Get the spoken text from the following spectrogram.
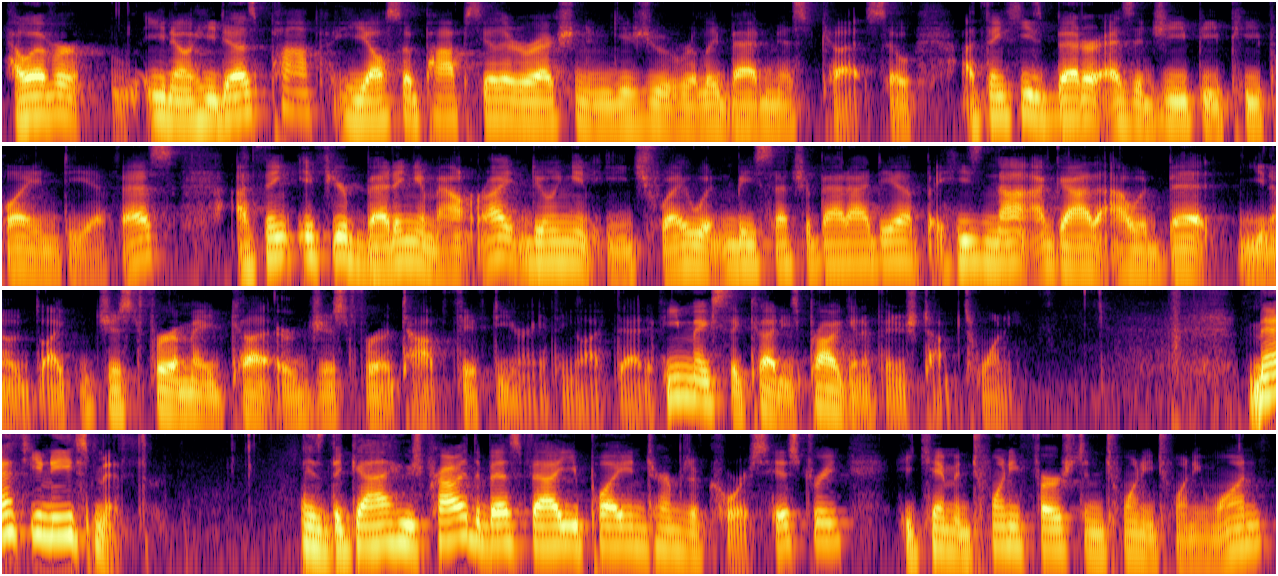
However, you know, he does pop. He also pops the other direction and gives you a really bad missed cut. So I think he's better as a GPP play in DFS. I think if you're betting him outright, doing it each way wouldn't be such a bad idea, but he's not a guy that I would bet, you know, like just for a made cut or just for a top 50 or anything like that. If he makes the cut, he's probably going to finish top 20. Matthew NeSmith is the guy who's probably the best value play in terms of course history. He came in 21st in 2021,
